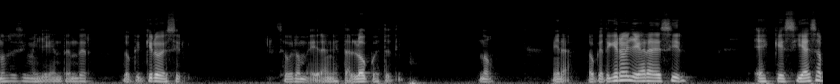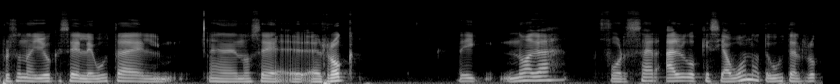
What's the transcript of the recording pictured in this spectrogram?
No sé si me llega a entender lo que quiero decir. Seguro me dirán, está loco este tipo. No. Mira, lo que te quiero llegar a decir es que si a esa persona, yo que sé, le gusta el, eh, no sé, el, rock, no hagas forzar algo que si a vos no te gusta el rock,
